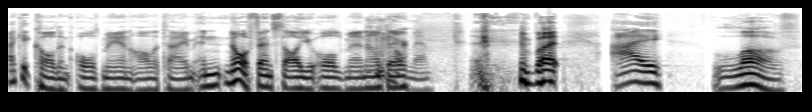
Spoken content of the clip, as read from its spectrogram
I get called an old man all the time, and no offense to all you old men out there, man. but I love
